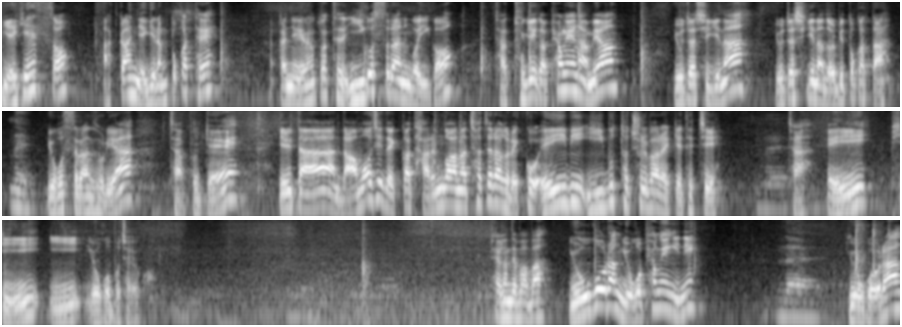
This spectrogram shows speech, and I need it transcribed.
얘기했어. 아까 한 얘기랑 똑같아. 아까 한 얘기랑 똑같아. 이거 쓰라는 거, 이거. 자, 두 개가 평행하면 요 자식이나 요 자식이나 넓이 똑같다. 네. 요거 쓰라는 소리야. 자, 볼게. 일단 나머지 넷과 다른 거 하나 찾으라 그랬고 A, B, E부터 출발할게. 됐지? 네. 자, A, B, E 요거 보자, 요거. 자, 근데 봐봐. 요거랑 요거 평행이니? 네. 요거랑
